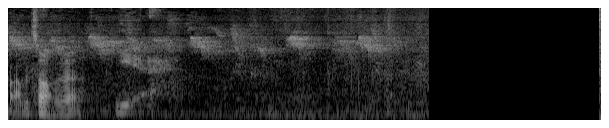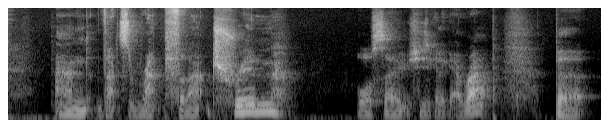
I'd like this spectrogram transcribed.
Right at the top of it. Yeah. And that's a wrap for that trim. Also, she's going to get a wrap, but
